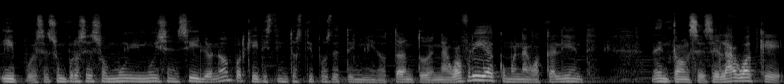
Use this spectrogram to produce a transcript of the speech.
y pues es un proceso muy, muy sencillo, ¿no? Porque hay distintos tipos de teñido, tanto en agua fría como en agua caliente. Entonces, el agua que,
